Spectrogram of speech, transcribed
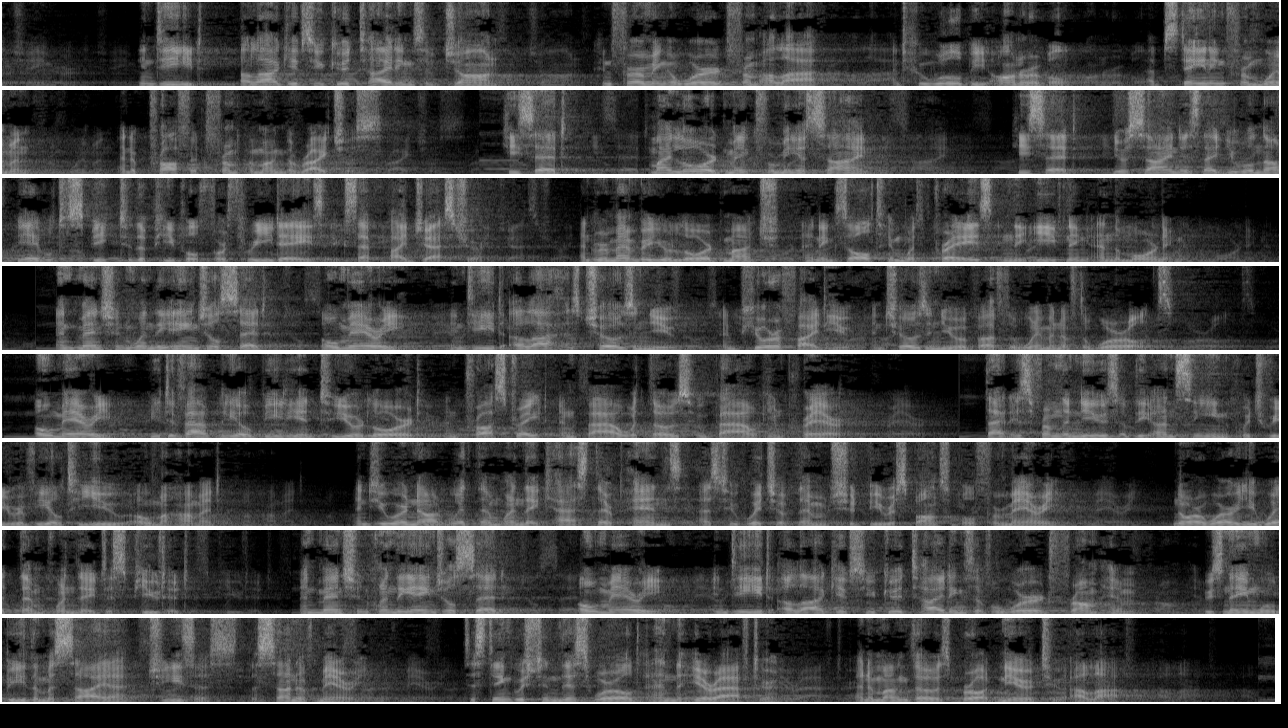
Indeed, Allah gives you good tidings of John, confirming a word from Allah, and who will be honorable, abstaining from women and a prophet from among the righteous. He said, My Lord, make for me a sign. He said, Your sign is that you will not be able to speak to the people for three days except by gesture. And remember your Lord much and exalt him with praise in the evening and the morning. And mention when the angel said, O Mary, indeed Allah has chosen you and purified you and chosen you above the women of the worlds. O Mary, be devoutly obedient to your Lord and prostrate and bow with those who bow in prayer. That is from the news of the unseen which we reveal to you, O Muhammad. And you were not with them when they cast their pens as to which of them should be responsible for Mary, nor were you with them when they disputed. And mention when the angel said, O Mary, indeed Allah gives you good tidings of a word from Him, whose name will be the Messiah, Jesus, the Son of Mary, distinguished in this world and the hereafter, and among those brought near to Allah.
